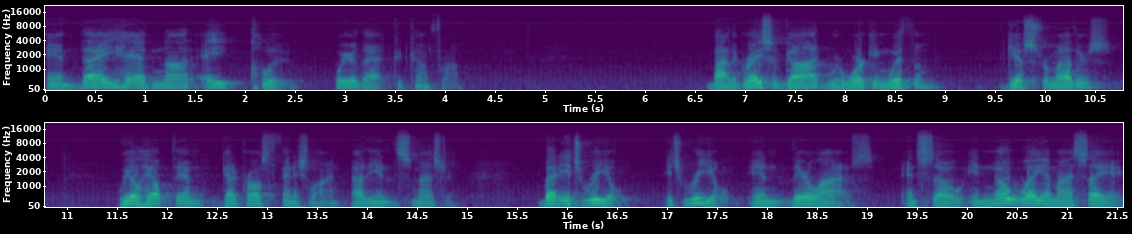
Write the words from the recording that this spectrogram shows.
And they had not a clue where that could come from. By the grace of God, we're working with them, gifts from others. We'll help them get across the finish line by the end of the semester. But it's real. It's real in their lives. And so, in no way am I saying,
